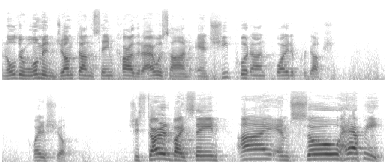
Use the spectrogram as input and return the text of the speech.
an older woman jumped on the same car that I was on, and she put on quite a production, quite a show. She started by saying, I am so happy.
